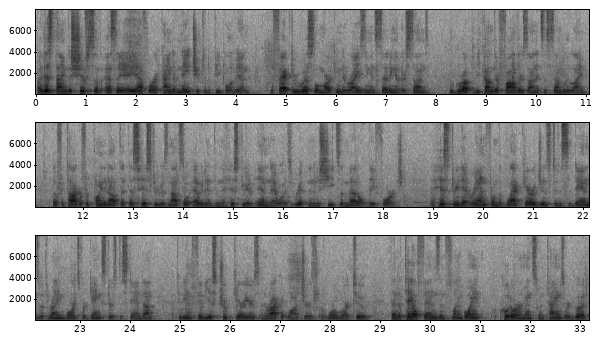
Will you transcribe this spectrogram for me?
By this time, the shifts of SAAF were a kind of nature to the people of In, the factory whistle marking the rising and setting of their sons, who grew up to become their fathers on its assembly line, the photographer pointed out that this history was not so evident in the history of In that was written in the sheets of metal they forged. A history that ran from the black carriages to the sedans with running boards for gangsters to stand on, to the amphibious troop carriers and rocket launchers of World War II, then the tail fins and flamboyant hood ornaments when times were good,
